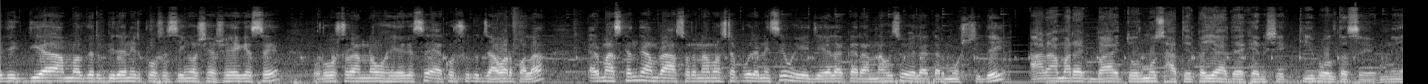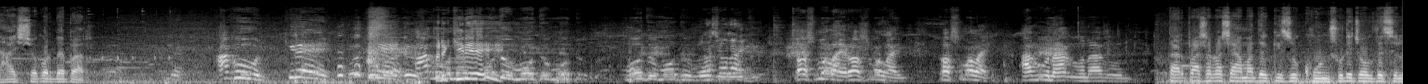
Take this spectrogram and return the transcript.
এদিক দিয়ে আমাদের বিরিয়ানির প্রসেসিংও শেষ হয়ে গেছে রোস্ট রান্নাও হয়ে গেছে এখন শুধু যাওয়ার পালা। এর মাঝখান দিয়ে আমরা আসরের নামাজটা পড়ে নিছি ওই যে এলাকায় রান্না হয়েছে ওই এলাকার মসজিদেই। আর আমার এক ভাই তরমুজ হাতে পাইয়া দেখেন সে কি বলতেছে মানে হাস্যকর ব্যাপার। আগুন কিরে? কিরে? আগুন কিরে? মধু মধু মধু মধু মধু রসমালাই রসমালাই রসমালাই রসমালাই। আগুন আগুন আগুন। তার পাশাপাশি আমাদের কিছু খুনসুটি চলতেছিল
